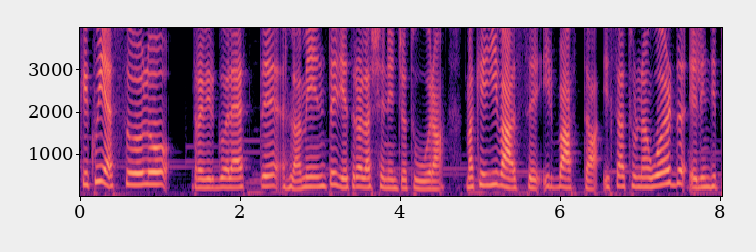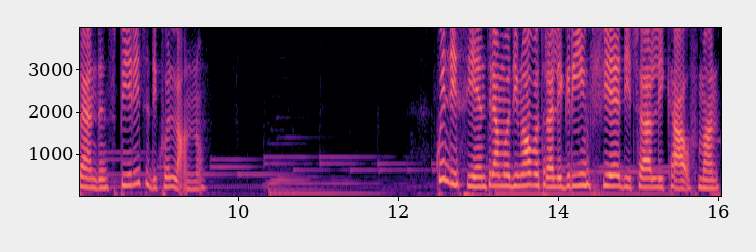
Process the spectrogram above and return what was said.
che qui è solo tra virgolette, la mente dietro alla sceneggiatura, ma che gli valse il BAFTA, il Saturn Award e l'Independent Spirit di quell'anno. Quindi sì, entriamo di nuovo tra le grinfie di Charlie Kaufman,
